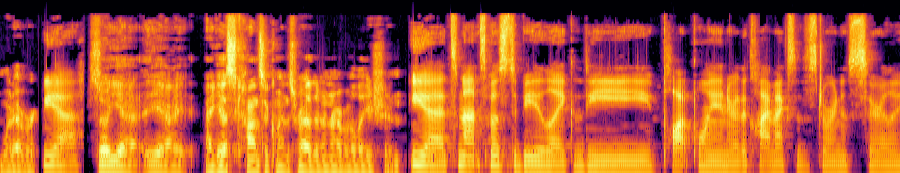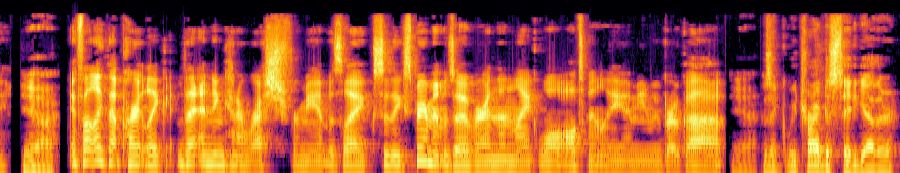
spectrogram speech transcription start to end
whatever. Yeah. So yeah, yeah, I, I guess consequence rather than revelation. Yeah, it's not supposed to be like the plot point or the climax of the story necessarily. Yeah, It felt like that part, like the ending kind of rushed for me. It was like, so the experiment was over, and then, like, well, ultimately, I mean, we broke up. yeah. It was like we tried to stay together.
